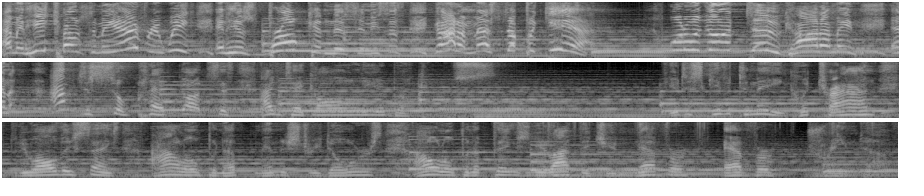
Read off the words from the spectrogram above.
I mean, he comes to me every week in his brokenness and he says, God, I messed up again. What are we going to do, God? I mean, and I'm just so glad God says, I can take all of your brokenness. You just give it to me and quit trying to do all these things, I'll open up ministry doors. I'll open up things in your life that you never, ever dreamed of.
